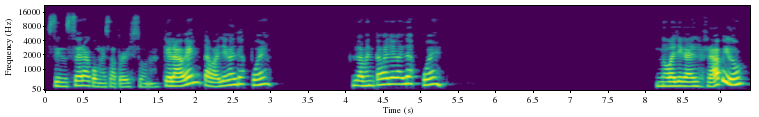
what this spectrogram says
sincera con esa persona. Que la venta va a llegar después. La venta va a llegar después. No va a llegar rápido,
